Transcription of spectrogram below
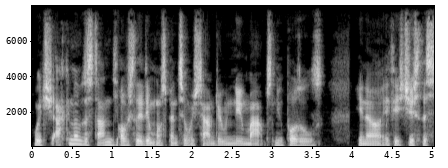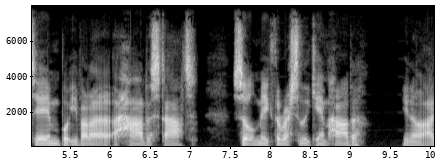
which I can understand. Obviously, they didn't want to spend too much time doing new maps, new puzzles. You know, if it's just the same, but you've had a, a harder start, so it'll make the rest of the game harder. You know, I,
